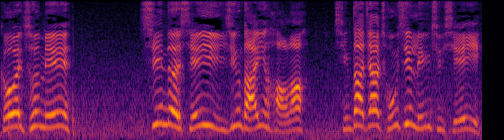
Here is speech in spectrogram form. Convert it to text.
各位村民，新的协议已经打印好了，请大家重新领取协议。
